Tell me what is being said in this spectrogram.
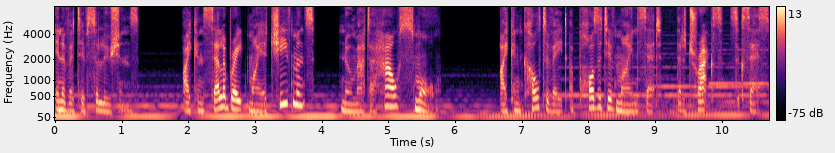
innovative solutions. I can celebrate my achievements, no matter how small. I can cultivate a positive mindset that attracts success.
